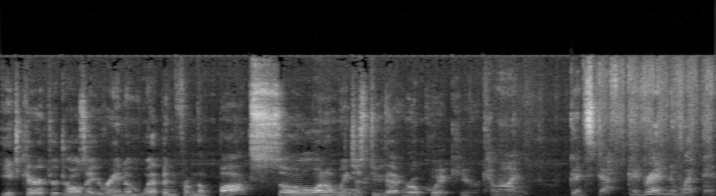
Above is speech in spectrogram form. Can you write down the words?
each character draws a random weapon from the box. So why don't we Oh. just do that real quick here? Come on. Good stuff. Good random weapon.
